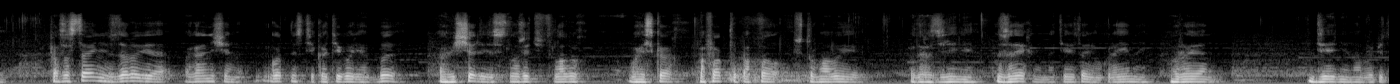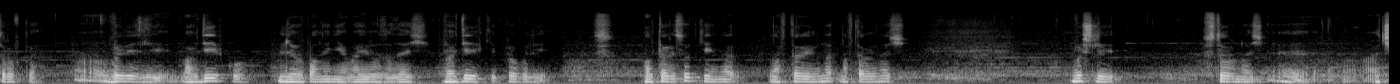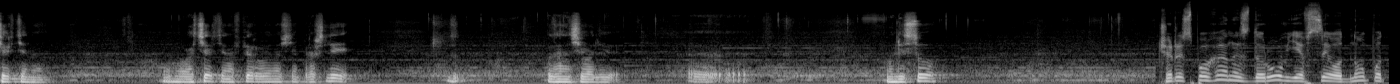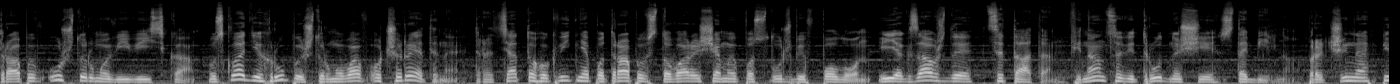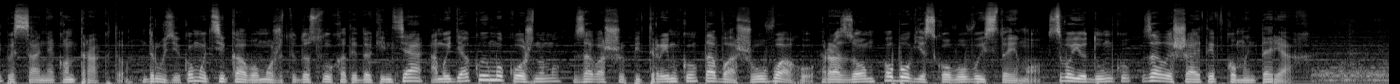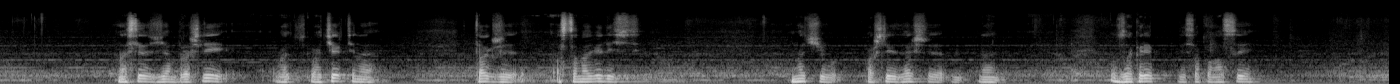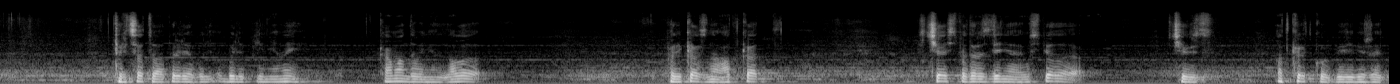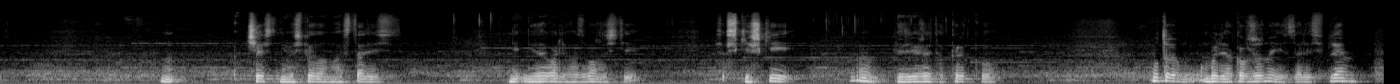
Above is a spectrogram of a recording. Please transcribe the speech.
По состоянию здоровья ограничен годности категория Б. Обещали служить в тыловых войсках. По факту попал в штурмовые подразделения. Заехали на территорию Украины в район деревни Новопетровка. Вывезли в Авдеевку для выполнения боевых задач. В Авдеевке пробыли полторы сутки. На, на, вторую, на вторую ночь вышли в сторону э, Очертина. Очертина в первую ночь не прошли, заночевали э, в лесу. Через погане здоров'я все одно потрапив у штурмові війська. У складі групи штурмував Очеретине. 30 квітня потрапив з товаришами по службі в полон. І як завжди, цитата: фінансові труднощі стабільно. Причина підписання контракту. Друзі, кому цікаво, можете дослухати до кінця. А ми дякуємо кожному за вашу підтримку та вашу увагу. Разом обов'язково вистоїмо. Свою думку залишайте в коментарях. На следующий день прошли в Очертино. Также остановились. Ночью пошли дальше на в закреп лесополосы. 30 апреля были, были пленены. Командование дало приказ на откат. Часть подразделения успела через открытку перебежать. Часть не успела, мы остались, не, не давали возможности с кишки ну, переезжать открытку. Утром были окружены и сдались в плен.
